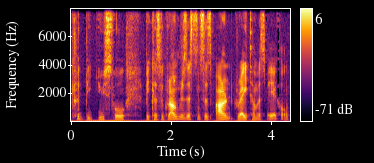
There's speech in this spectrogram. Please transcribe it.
could be useful because the ground resistances aren't great on this vehicle.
